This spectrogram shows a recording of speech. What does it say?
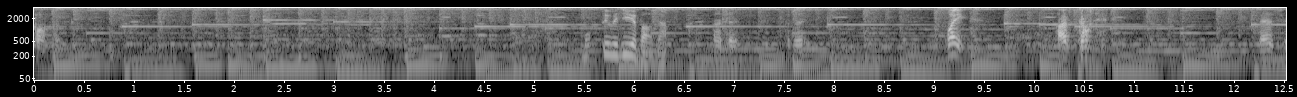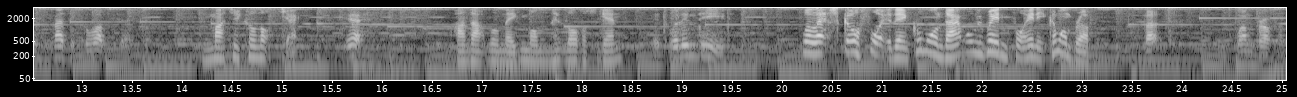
Bollocks. What do we do about that? I don't. I don't. Wait! I've got it! There's this magical object. Magical object. Yes, And that will make Mum love us again. it will indeed. Well, let's go for it then. Come on, Dad. What are we waiting for, innit? Come on, bruv. But there's one problem.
